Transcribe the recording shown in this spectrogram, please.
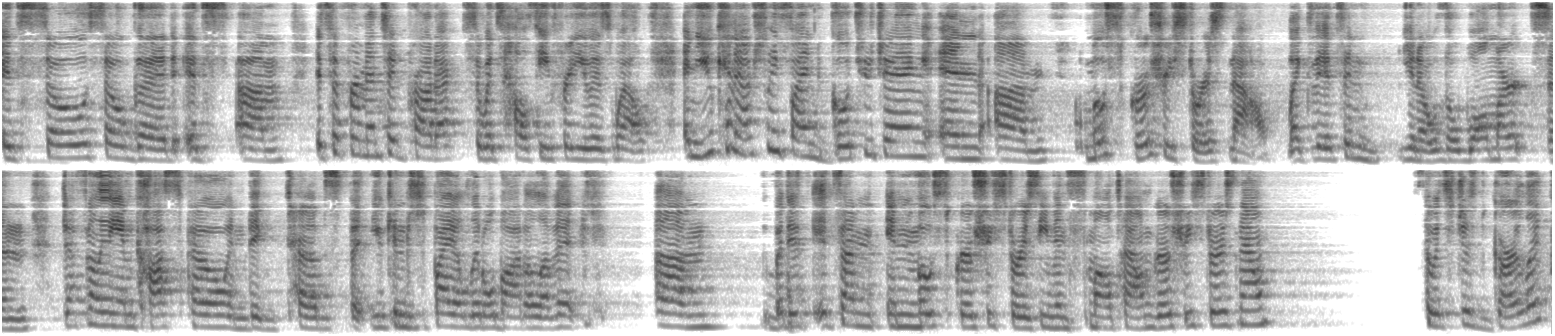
It's so so good. It's um it's a fermented product, so it's healthy for you as well. And you can actually find gochujang in um, most grocery stores now. Like it's in you know the WalMarts and definitely in Costco and big tubs. But you can just buy a little bottle of it. Um, but it, it's on in most grocery stores, even small town grocery stores now. So it's just garlic,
